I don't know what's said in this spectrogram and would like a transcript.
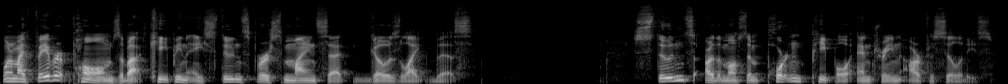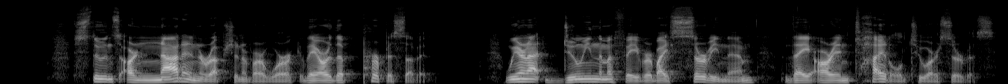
One of my favorite poems about keeping a students first mindset goes like this Students are the most important people entering our facilities. Students are not an interruption of our work, they are the purpose of it. We are not doing them a favor by serving them, they are entitled to our service.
